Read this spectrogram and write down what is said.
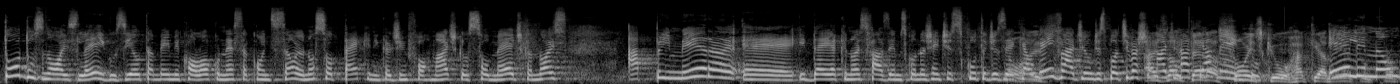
todos nós leigos, e eu também me coloco nessa condição, eu não sou técnica de informática, eu sou médica, nós a primeira é, ideia que nós fazemos quando a gente escuta dizer não, que alguém as, invadiu um dispositivo é chamar de hackeamento. que o hackeamento ele não,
